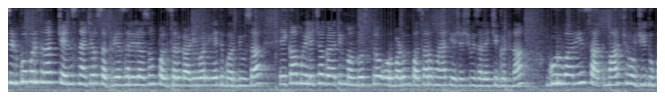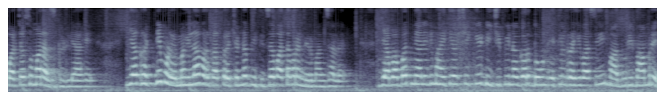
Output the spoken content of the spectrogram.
सिडको परिसरात चेन स्नॅचर सक्रिय झालेले असून पल्सर गाडीवर येत भरदिवसा एका महिलेच्या गळ्यातील मंगळसूत्र ओरबाडून पसार होण्यात यशस्वी झाल्याची घटना गुरुवारी सात मार्च रोजी दुपारच्या सुमारास घडली आहे. या घटनेमुळे महिला वर्गात प्रचंड भीतीचं वातावरण निर्माण झालंय. याबाबत मिळालेली माहिती अशी की डीजीपी नगर दोन येथील रहिवासी माधुरी भामरे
